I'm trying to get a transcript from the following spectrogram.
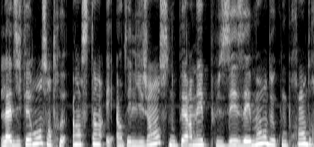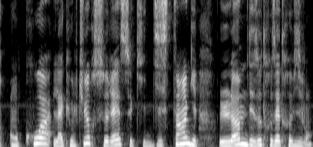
La différence entre instinct et intelligence nous permet plus aisément de comprendre en quoi la culture serait ce qui distingue l'homme des autres êtres vivants.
